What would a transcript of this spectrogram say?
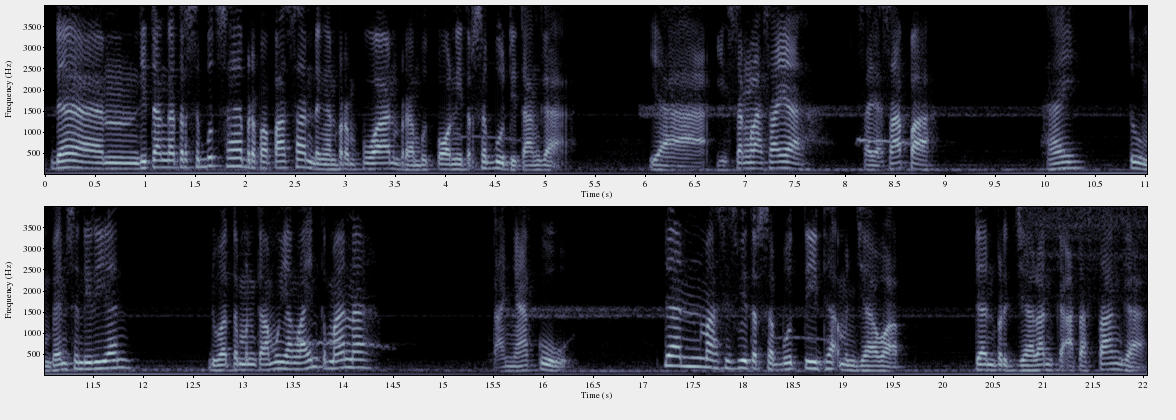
Dan di tangga tersebut saya berpapasan dengan perempuan berambut poni tersebut di tangga. Ya, isenglah saya. Saya sapa. "Hai, tumben sendirian?" Dua teman kamu yang lain ke mana? Tanyaku Dan mahasiswi tersebut tidak menjawab Dan berjalan ke atas tangga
